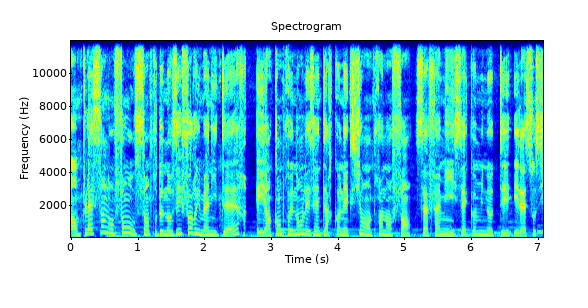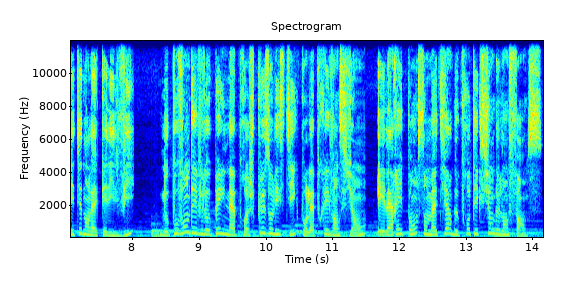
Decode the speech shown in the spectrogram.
En plaçant l'enfant au centre de nos efforts humanitaires et en comprenant les interconnexions entre un enfant, sa famille, sa communauté et la société dans laquelle il vit, nous pouvons développer une approche plus holistique pour la prévention et la réponse en matière de protection de l'enfance.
